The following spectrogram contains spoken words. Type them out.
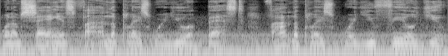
What I'm saying is find the place where you are best. Find the place where you feel you.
